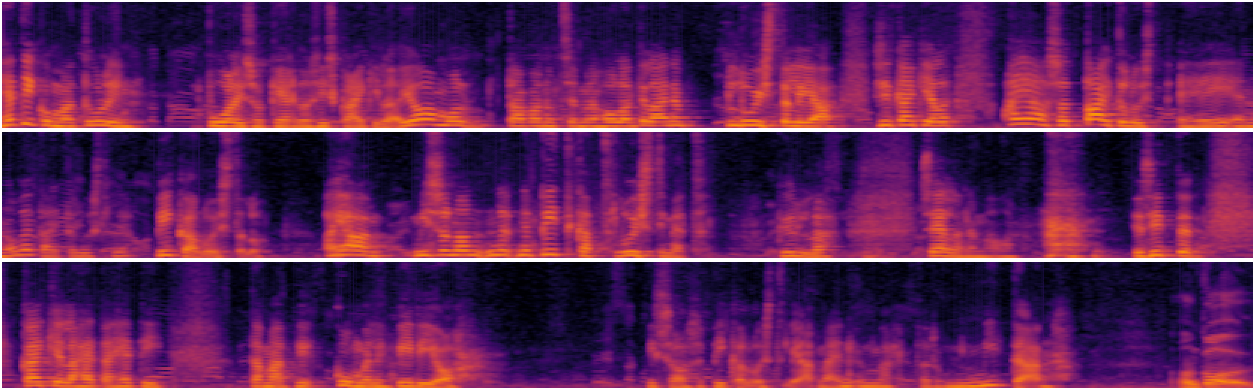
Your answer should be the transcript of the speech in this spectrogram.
Heti kun mä tulin, puoliso kertoi siis kaikille, joo, mä oon tavannut semmoinen hollantilainen luistelija. Sitten kaikki oli, ajaa, sä oot taitoluistelija. Ei, en ole taitoluistelija. Pikaluistelu. Ajaa, missä on ne, ne pitkät luistimet? Kyllä, sellainen mä oon. ja sitten kaikki lähetään heti tämä kummelin video, missä on se pikaluistelija. Mä en ymmärtänyt mitään. Onko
